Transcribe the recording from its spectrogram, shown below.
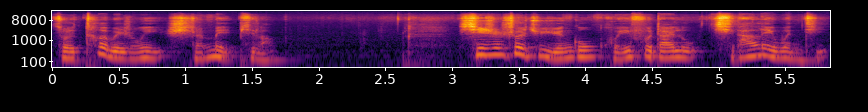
所以特别容易审美疲劳。新生社区员工回复摘录其他类问题，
